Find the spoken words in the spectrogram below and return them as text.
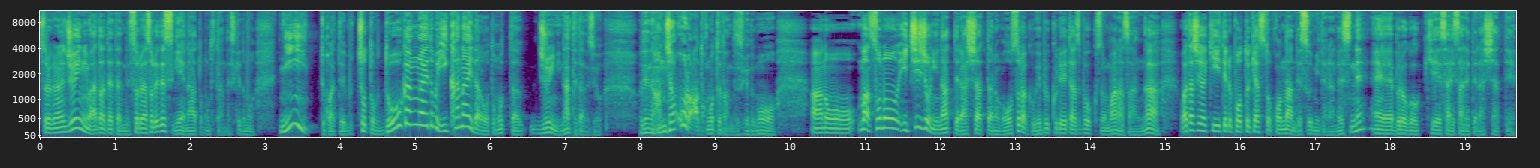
それぐらいの順位には当たってたんで、それはそれですげえなと思ってたんですけども、2位とかってちょっとどう考えてもいかないだろうと思ってた順位になってたんですよ。で、なんじゃこらと思ってたんですけども、あの、まあその一助になってらっしゃったのがおそらく Web クリエイターズボックスのマナさんが、私が聞いてるポッドキャストこんなんです、みたいなんですね、えー、ブログを掲載されてらっしゃって、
